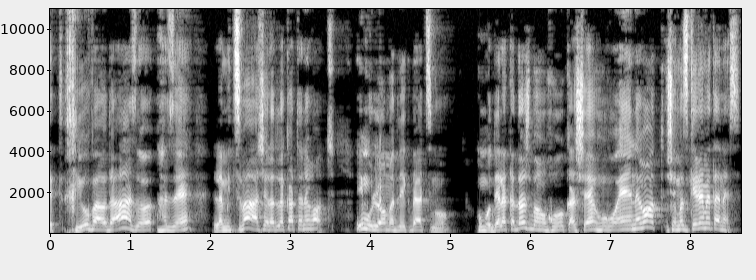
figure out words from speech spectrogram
את חיוב ההודעה הזו, הזה למצווה של הדלקת הנרות. אם הוא לא מדליק בעצמו, הוא מודה לקדוש ברוך הוא כאשר הוא רואה נרות שמזכירים את הנס.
